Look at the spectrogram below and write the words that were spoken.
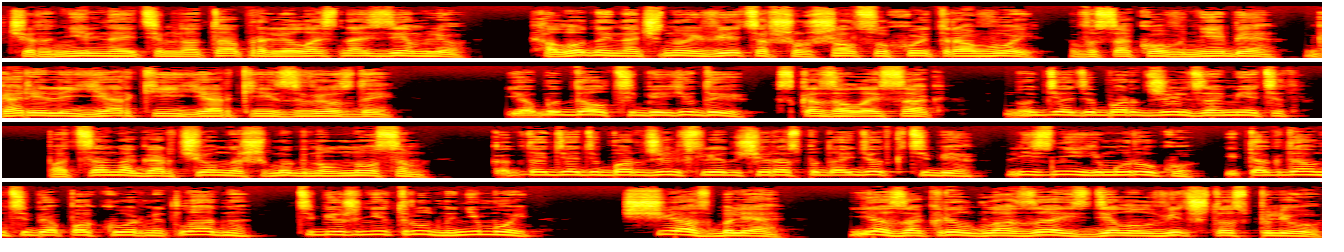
Чернильная темнота пролилась на землю. Холодный ночной ветер шуршал сухой травой, высоко в небе горели яркие-яркие звезды. «Я бы дал тебе еды», – сказал Айсак, – «но дядя Барджиль заметит». Пацан огорченно шмыгнул носом. «Когда дядя Барджиль в следующий раз подойдет к тебе, лизни ему руку, и тогда он тебя покормит, ладно? Тебе же не трудно, не мой». «Сейчас, бля!» Я закрыл глаза и сделал вид, что сплю.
